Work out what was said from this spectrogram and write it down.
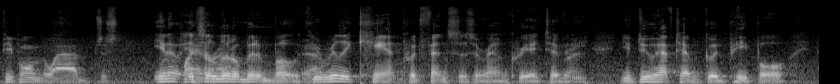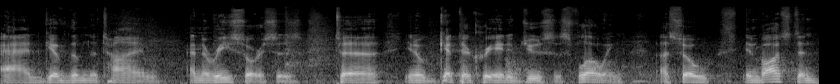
people in the lab just you know it's around? a little bit of both. Yeah. You really can't put fences around creativity. Right. You do have to have good people and give them the time and the resources to you know get their creative juices flowing. Uh, so in Boston,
